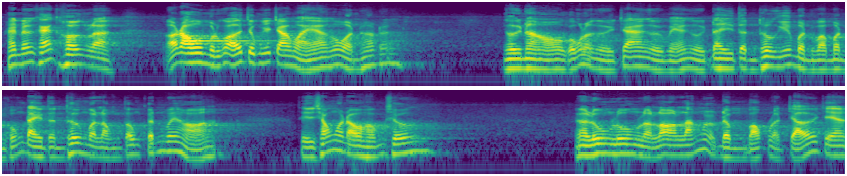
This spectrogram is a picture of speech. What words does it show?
Hay nói khác hơn là, ở đâu mình cũng ở chung với cha mẹ của mình hết đó người nào cũng là người cha, người mẹ, người đầy tình thương với mình và mình cũng đầy tình thương và lòng tôn kính với họ. Thì sống ở đâu không sướng. Là luôn luôn là lo lắng, là đùm bọc, là chở che,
